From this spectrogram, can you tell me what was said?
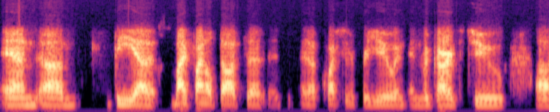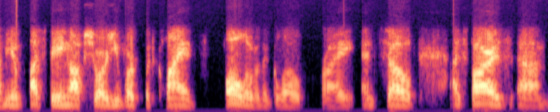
And um, the uh, my final thoughts uh, a question for you in, in regards to um, you know us being offshore. You've worked with clients all over the globe, right? And so as far as um,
